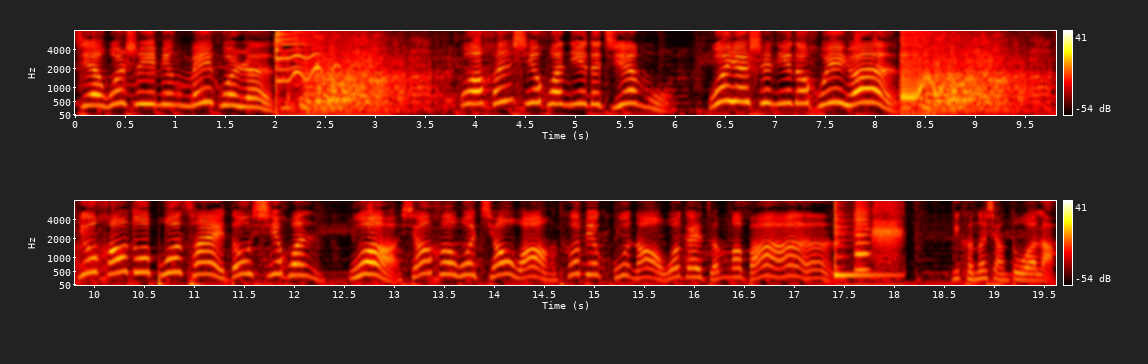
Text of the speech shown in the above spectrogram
姐，我是一名美国人。”我很喜欢你的节目，我也是你的会员，有好多菠菜都喜欢我，想和我交往，特别苦恼，我该怎么办？你可能想多了，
